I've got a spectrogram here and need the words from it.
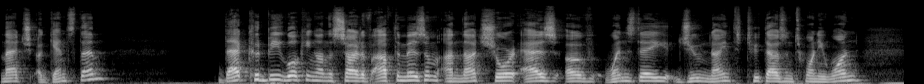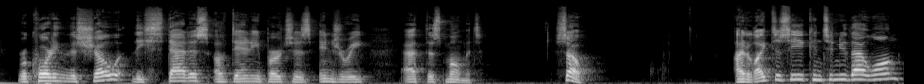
match against them. That could be looking on the side of optimism. I'm not sure as of Wednesday, June 9th, 2021, recording this show, the status of Danny Burch's injury at this moment. So, I'd like to see it continue that long.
